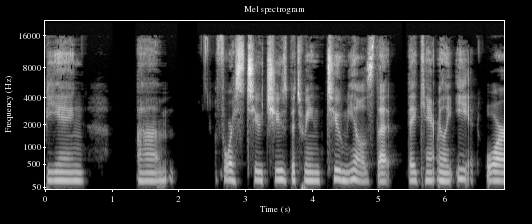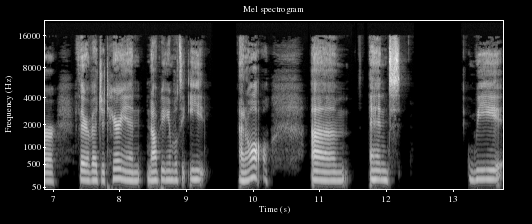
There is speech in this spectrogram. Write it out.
being um, forced to choose between two meals that they can't really eat, or if they're a vegetarian, not being able to eat at all. Um, and we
